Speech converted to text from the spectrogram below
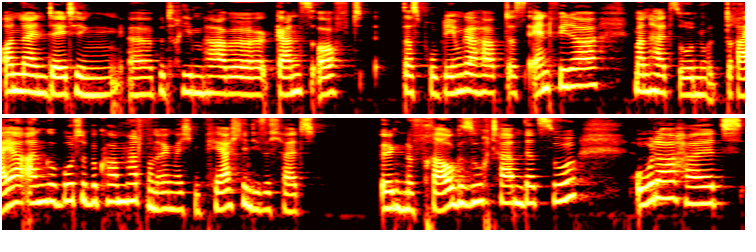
Online-Dating äh, betrieben habe, ganz oft das Problem gehabt, dass entweder man halt so nur Dreierangebote bekommen hat von irgendwelchen Pärchen, die sich halt irgendeine Frau gesucht haben dazu. Oder halt,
